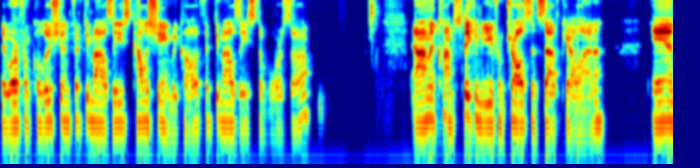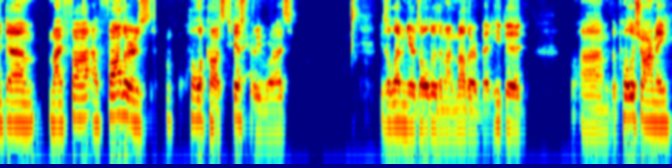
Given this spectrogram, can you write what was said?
They were from Kalushin, 50 miles east, Kalushin we call it, 50 miles east of Warsaw. And I'm, in, I'm speaking to you from Charleston, South Carolina. And um, my fa- father's Holocaust history was, he's 11 years older than my mother, but he did um, the Polish army,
